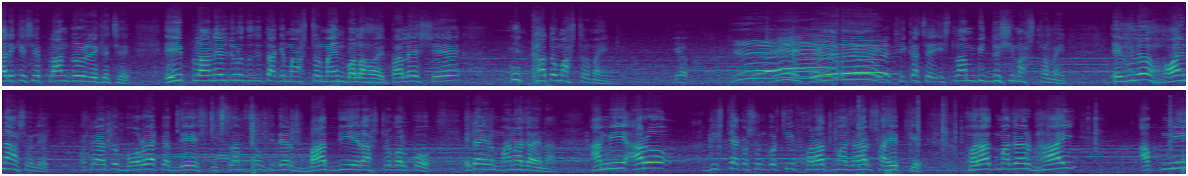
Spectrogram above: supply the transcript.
তারিখে সে প্ল্যান করে রেখেছে। এই প্ল্যানের জন্য যদি তাকে মাস্টার মাইন্ড বলা হয়, তাহলে সে কুখ্যাত মাস্টার মাইন্ড ঠিক আছে, ইসলাম বিদ্বেষী মাস্টার মাইন্ড এগুলো হয় না আসলে। একটা এত বড় একটা দেশ, ইসলামপন্থীদের বাদ দিয়ে রাষ্ট্রকল্প, এটা মানা যায় না। আমি আরও দৃষ্টি আকর্ষণ করছি ফরাদ মাজাহার সাহেবকে। ফরাদ মাজাহার ভাই, আপনি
